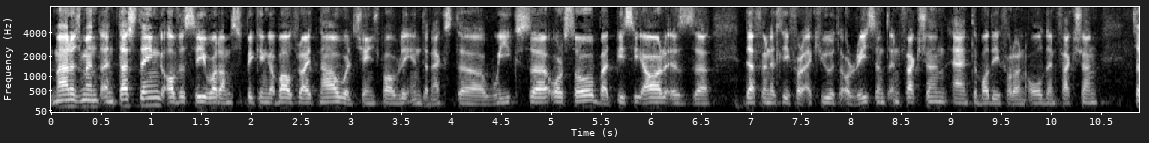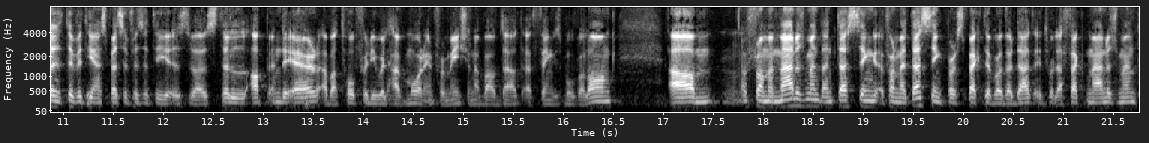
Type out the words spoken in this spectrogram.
Management and testing, obviously what I'm speaking about right now will change probably in the next uh, weeks uh, or so, but PCR is uh, definitely for acute or recent infection, antibody for an old infection. Sensitivity and specificity is uh, still up in the air, but hopefully we'll have more information about that as things move along. Um, from a management and testing, from a testing perspective, whether that it will affect management,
